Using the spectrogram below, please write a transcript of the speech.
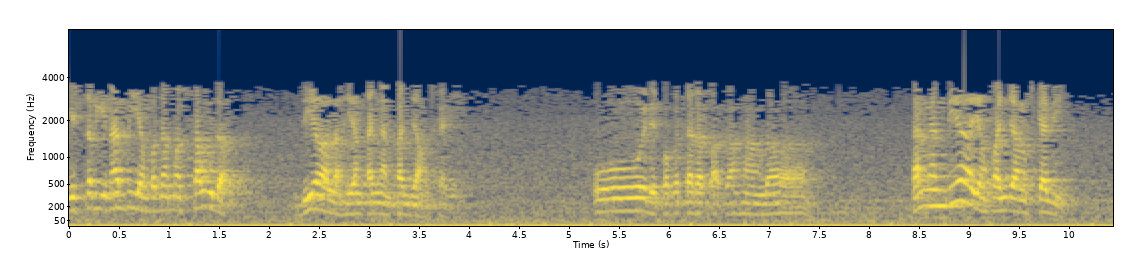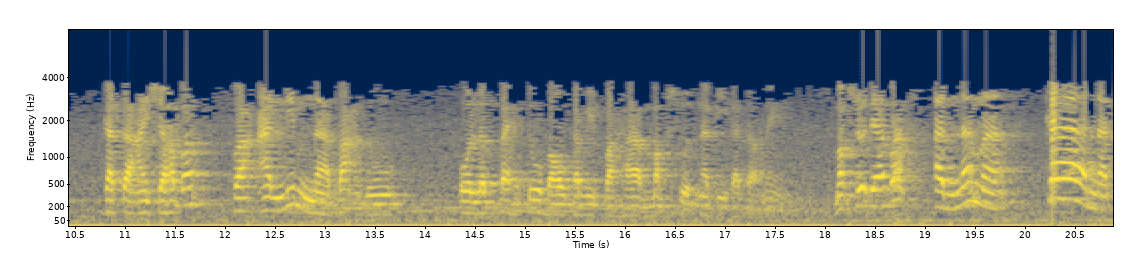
isteri Nabi yang bernama Saudah. Dialah yang tangan panjang sekali. Oh, dia pun kata dapat kahang lah. Tangan dia yang panjang sekali. Kata Aisyah apa? Fa'alimna ba'du Oh lepas tu baru kami faham maksud Nabi kata ni. Maksud dia apa? Annama kanat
